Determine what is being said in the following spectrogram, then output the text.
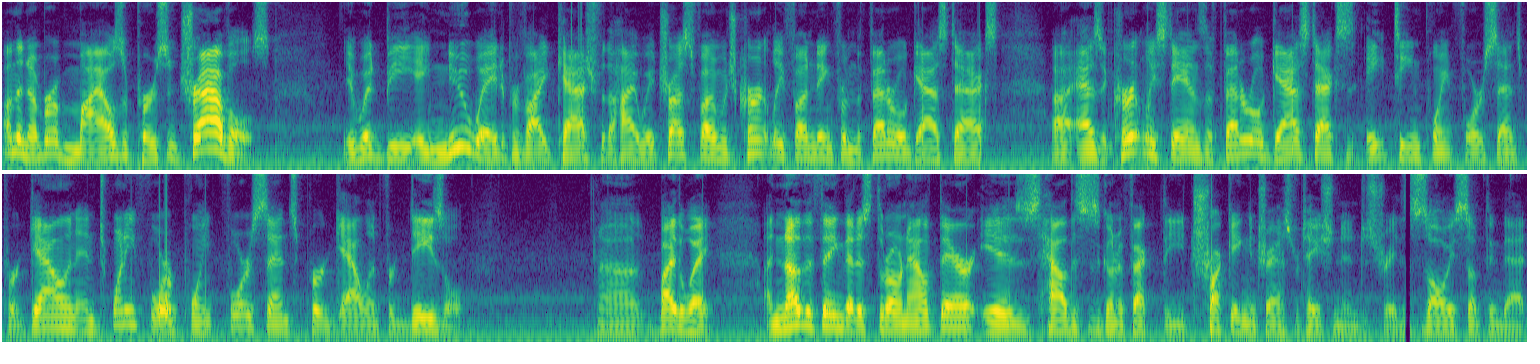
on the number of miles a person travels. It would be a new way to provide cash for the Highway Trust Fund, which currently funding from the federal gas tax. Uh, as it currently stands, the federal gas tax is 18.4 cents per gallon and 24.4 cents per gallon for diesel. Uh, by the way, another thing that is thrown out there is how this is going to affect the trucking and transportation industry. This is always something that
